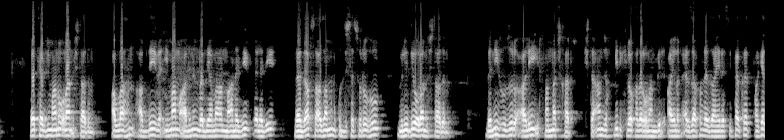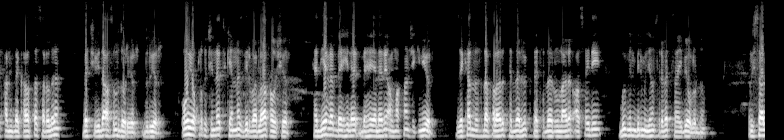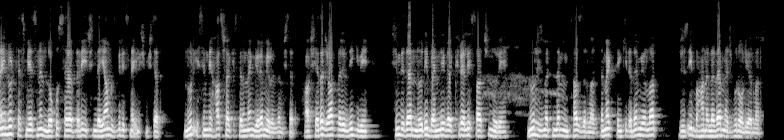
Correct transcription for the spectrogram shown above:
ve tercümanı olan üstadım. Allah'ın abdi ve İmam Ali'nin radıyallahu anh manevi veledi ve Gavs-ı Azam'ın kuddisesi ruhu müridi olan üstadım. Beni huzur Ali irfanına çıkar. İşte ancak bir kilo kadar olan bir aylık erzakı ve zahiresi paket, paket halinde kağıtta sarılı ve çivide asılı duruyor. duruyor. O yokluk içinde tükenmez bir varlığa kavuşuyor. Hediye ve behile, almaktan çekiniyor. Zekat ve sadakaları, teberrük ve teberruları alsaydı bugün bir milyon servet sahibi olurdu. Risale-i Nur tesmiyesinin dokuz sebepleri içinde yalnız birisine ilişmişler. Nur isimli has şakirtlerinden göremiyoruz demişler. Haşiyede cevap verildiği gibi şimdiden Nuri Benli ve Küreli Saçı Nuri Nur hizmetinde mümtazdırlar. Demek tenkit edemiyorlar, cüz'i bahanelere mecbur oluyorlar.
